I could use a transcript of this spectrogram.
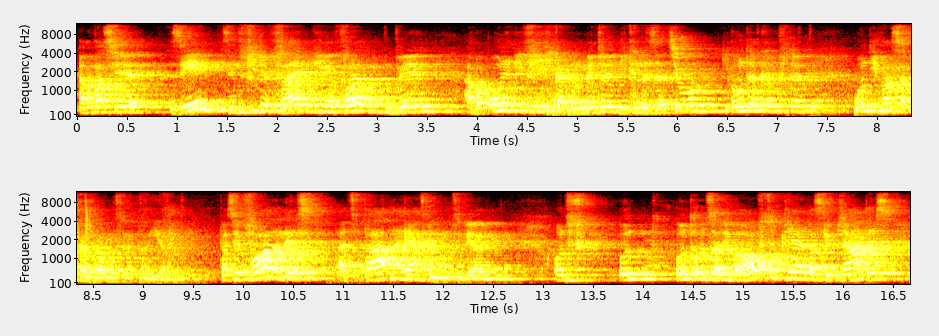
aber was wir sehen, sind viele Freiwillige voller guten Willen, aber ohne die Fähigkeiten und Mittel, die Kanalisation, die Unterkünfte und die Wasserversorgung zu reparieren. Was wir fordern ist, als Partner ernst genommen zu werden und, und, und uns darüber aufzuklären, was geplant ist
